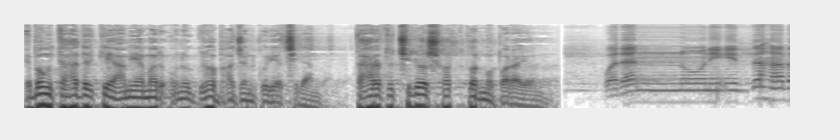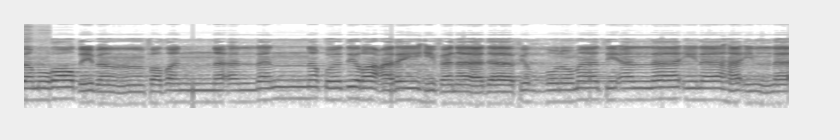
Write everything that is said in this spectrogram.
এবং তাহাদেরকে আমি আমার অনুগ্রহ ভাজন করিয়াছিলাম। তাহারা তো ছিল সৎকর্মপরায়ণ। ذهب مغاضبا فظن أن لن نقدر عليه فنادى في الظلمات أن لا إله إلا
